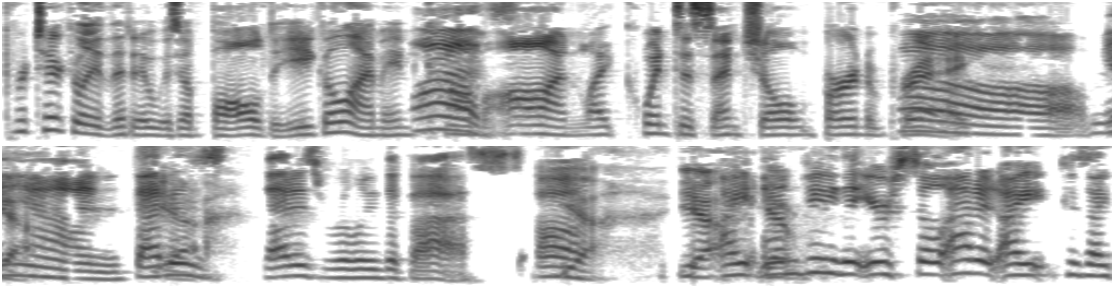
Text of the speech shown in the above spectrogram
particularly that it was a bald eagle. I mean, yes. come on, like quintessential bird of prey. Oh man, yeah. that yeah. is that is really the best. Oh, yeah, yeah. I yeah. envy that you're still at it. I because I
